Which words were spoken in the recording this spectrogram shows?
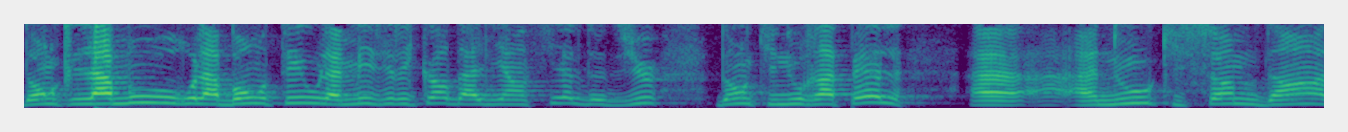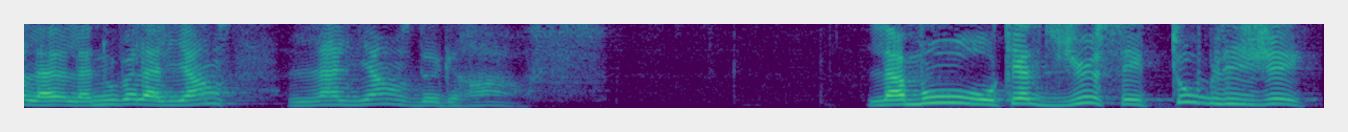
Donc l'amour ou la bonté ou la miséricorde alliantielle de Dieu, donc il nous rappelle à, nous qui sommes dans la nouvelle alliance, l'alliance de grâce. L'amour auquel Dieu s'est obligé,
